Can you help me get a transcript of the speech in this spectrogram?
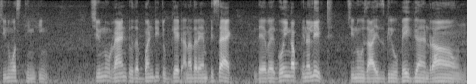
Chinu was thinking. Chinu ran to the bundle to get another empty sack. They were going up in a lift. Chinu's eyes grew big and round.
